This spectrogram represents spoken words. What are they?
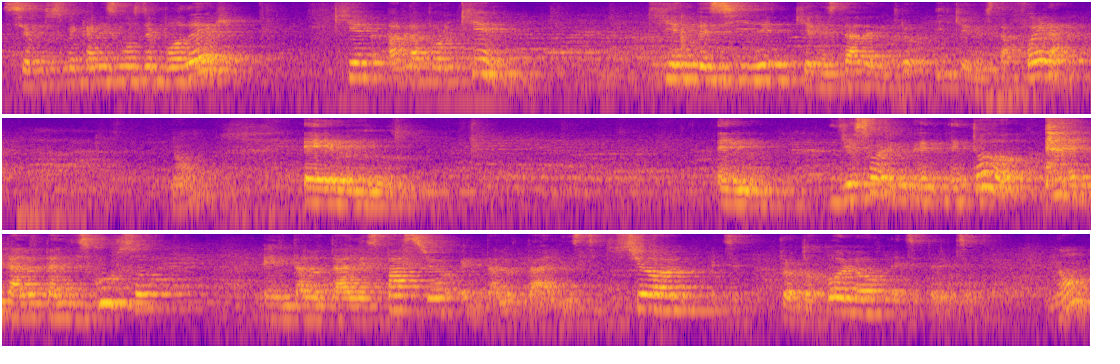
ciertos mecanismos de poder. ¿Quién habla por quién? ¿Quién decide quién está dentro y quién está fuera? ¿No? Em, y eso en, todo, en tal o tal discurso, en tal o tal espacio, en tal o tal institución, protocolo, etcétera, etcétera. ¿No?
